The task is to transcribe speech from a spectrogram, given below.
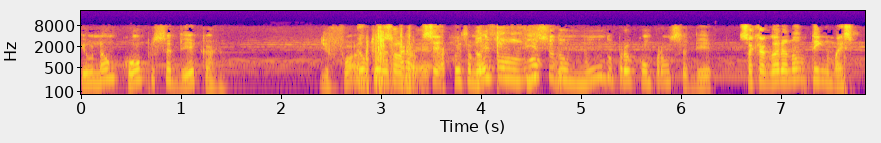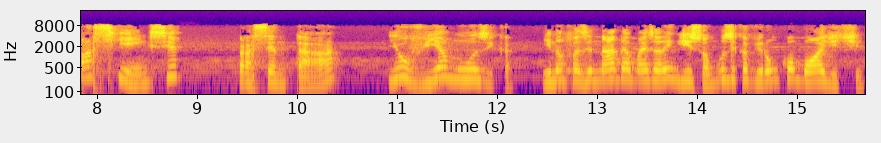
eu não compro CD, cara. De forma. Eu posso cara, você, é a coisa mais difícil louco. do mundo para eu comprar um CD. Só que agora eu não tenho mais paciência para sentar e ouvir a música e não fazer nada mais além disso. A música virou um commodity.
